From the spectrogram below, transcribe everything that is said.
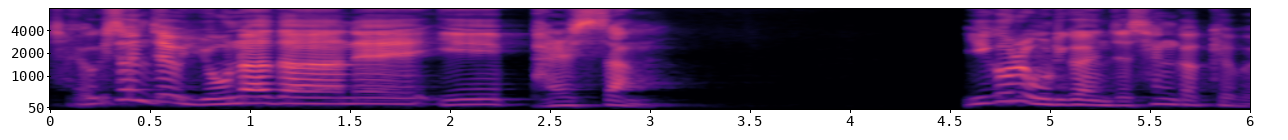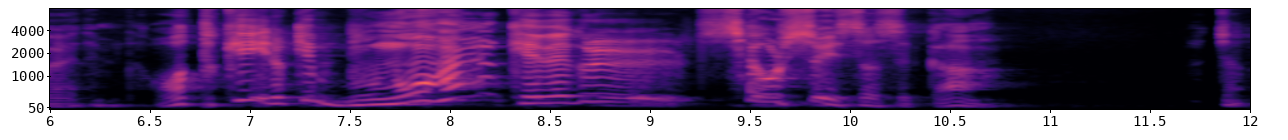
자, 여기서 이제 요나단의 이 발상 이거를 우리가 이제 생각해 봐야 됩니다. 어떻게 이렇게 무모한 계획을 세울 수 있었을까? 그렇죠?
